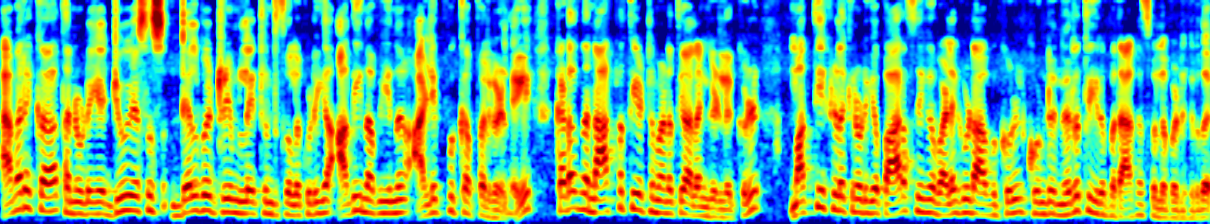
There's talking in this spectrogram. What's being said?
அமெரிக்கா தன்னுடைய ஜூஎஸ்எஸ் டெல்வர் ட்ரீம் லேட் என்று சொல்லக்கூடிய அதிநவீன அழிப்பு கப்பல்களை கடந்த நாற்பத்தி எட்டு மணித்தியாலங்களுக்குள் மத்திய கிழக்கினுடைய பாரசீக வளைகுடாவுக்குள் கொண்டு நிறுத்தி இருப்பதாக சொல்லப்படுகிறது.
